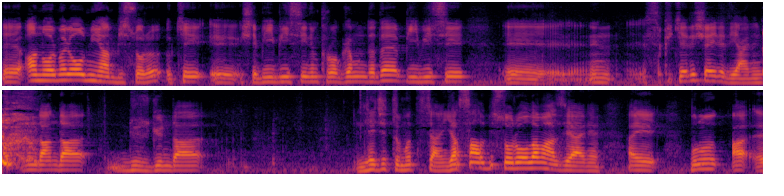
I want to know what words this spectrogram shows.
e, anormal olmayan bir soru ki e, işte BBC'nin programında da BBC'nin spikeri şey dedi yani bundan daha düzgün daha legitimate yani yasal bir soru olamaz yani. Hani bunu e,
